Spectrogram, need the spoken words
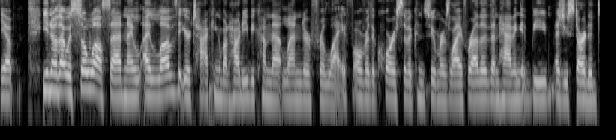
Yep. You know, that was so well said. And I, I love that you're talking about how do you become that lender for life over the course of a consumer's life rather than having it be, as you started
